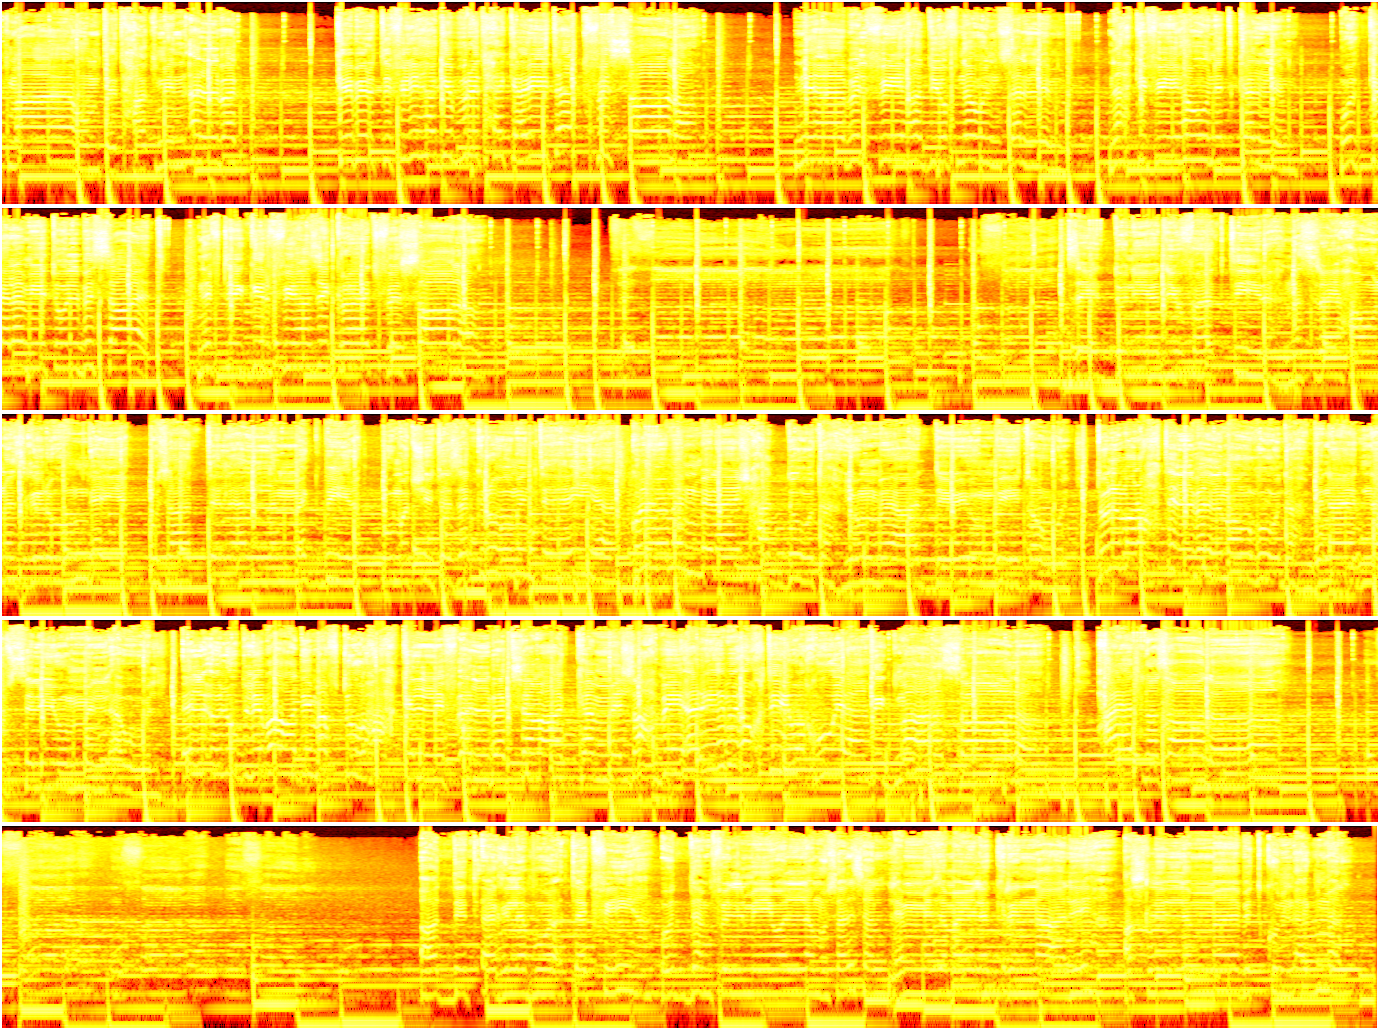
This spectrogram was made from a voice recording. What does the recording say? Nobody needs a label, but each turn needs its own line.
لك معاهم تضحك من قلبك. كبرت فيها كبرت حكايتك في الصالة. نقابل فيها ضيوفنا ونسلم. نحكي فيها ونتكلم. والكلام يطول بالساعات. نفتكر فيها ذكريات في الصالة. اللمة كبيرة وماتش تذاكره منتهية كل يومين بنعيش حدوتة قضيت اغلب وقتك فيها. قدام فيلمي ولا مسلسل لم زمايلك رن عليها. أصل اللمة بتكون أجمل.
